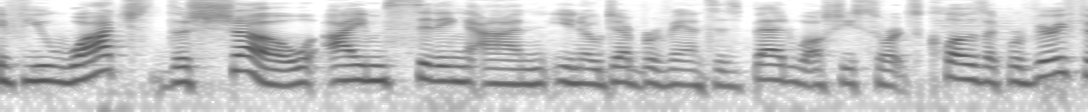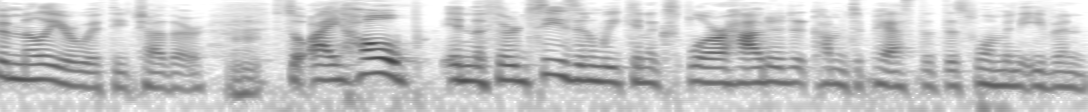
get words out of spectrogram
if you watch the show, I'm sitting on, you know, Deborah Vance's bed while she sorts clothes. Like we're very familiar with each other. Mm-hmm. So I hope in the third season we can explore how did it come to pass that this woman even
